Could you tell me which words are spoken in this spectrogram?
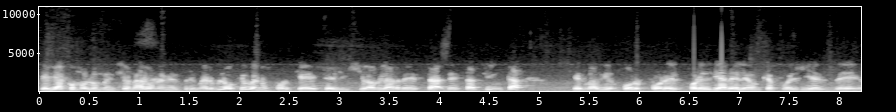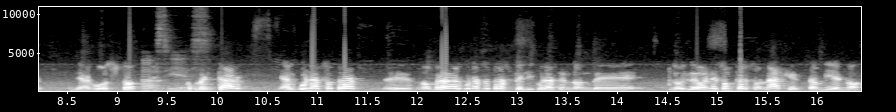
que ya como lo mencionaron en el primer bloque, bueno, ¿por qué se eligió hablar de esta, de esta cinta? es más bien por, por, el, por el Día de León que fue el 10 de, de agosto. Así es. Comentar algunas otras, eh, nombrar algunas otras películas en donde los leones son personajes también, ¿no?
